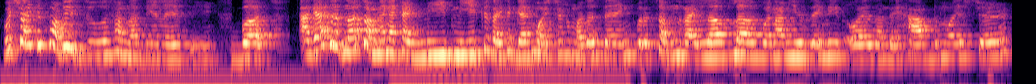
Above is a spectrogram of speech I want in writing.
which I could probably do if I'm not being lazy. But I guess it's not something like I need need because I can get moisture from other things, but it's something that I love love when I'm using these oils and they have the moisture.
